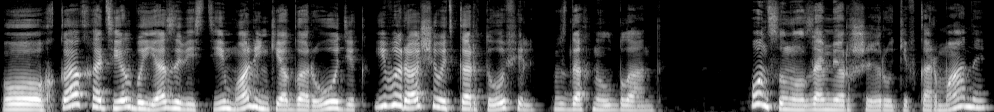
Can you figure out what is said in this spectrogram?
«Ох, как хотел бы я завести маленький огородик и выращивать картофель», – вздохнул Блант. Он сунул замерзшие руки в карманы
